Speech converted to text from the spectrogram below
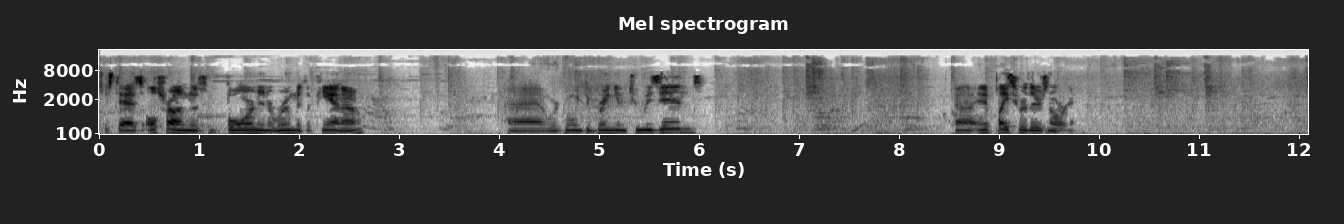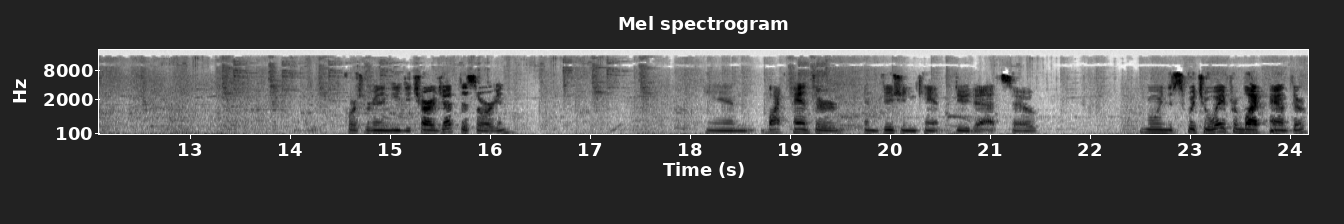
just as Ultron was born in a room with a piano, uh, we're going to bring him to his end uh, in a place where there's an organ. Of course, we're going to need to charge up this organ. And Black Panther and Vision can't do that, so I'm going to switch away from Black Panther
